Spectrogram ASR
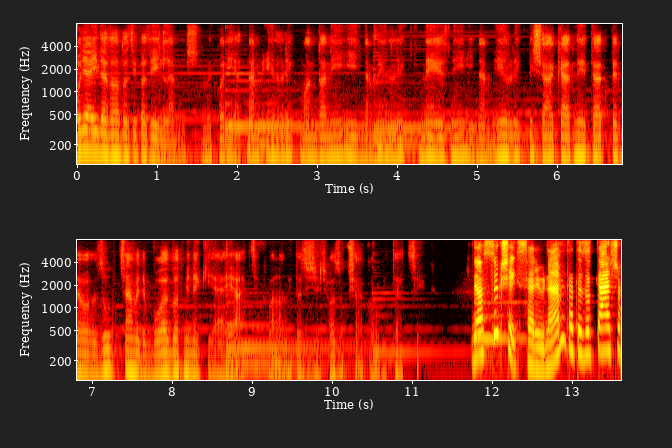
Ugye ide tartozik az illem is, amikor ilyet nem illik mondani, így nem illik nézni, így nem illik viselkedni, tehát például az utcán vagy a boltban mindenki eljátszik valamit, az is egy hazugság, ha úgy tetszik. De az szükségszerű, nem? Tehát ez a társa...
